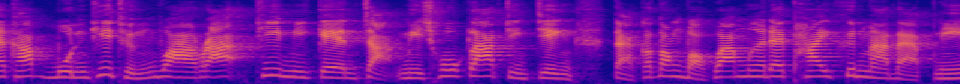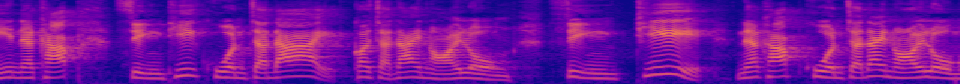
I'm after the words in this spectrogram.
นะครับบุญที่ถึงวาระที่มีเกณฑ์จะมีโชคลาภจริง ๆ แต่ก็ต้องบอกว่าเมื่อได้ไพ่ขึ้นมาแบบนี้นะครับ สิ่งที่ควรจะได้ก็จะได้น้อยลง สิ่งที่นะครับควรจะได้น้อยลง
